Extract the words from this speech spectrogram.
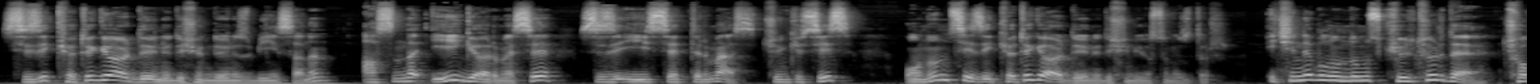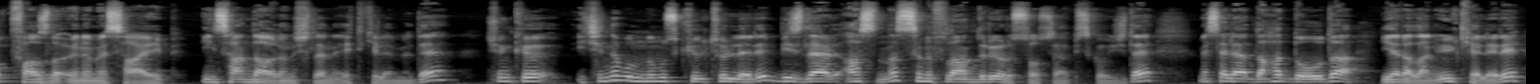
Sizi kötü gördüğünü düşündüğünüz bir insanın aslında iyi görmesi sizi iyi hissettirmez. Çünkü siz onun sizi kötü gördüğünü düşünüyorsunuzdur. İçinde bulunduğumuz kültür de çok fazla öneme sahip insan davranışlarını etkilemede. Çünkü içinde bulunduğumuz kültürleri bizler aslında sınıflandırıyoruz sosyal psikolojide. Mesela daha doğuda yer alan ülkeleri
